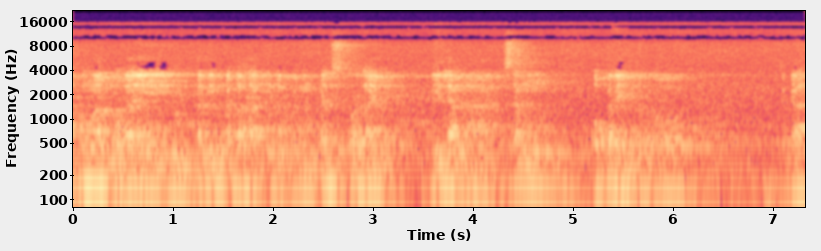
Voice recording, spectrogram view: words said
ako nga po ay maging kabahagi na po ng Friends for Life bilang uh, isang operator o taga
